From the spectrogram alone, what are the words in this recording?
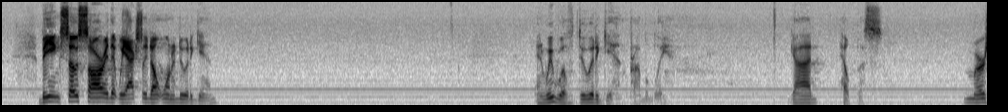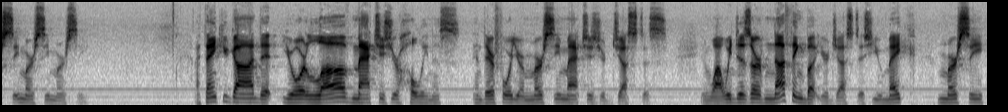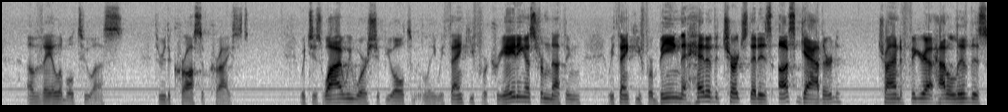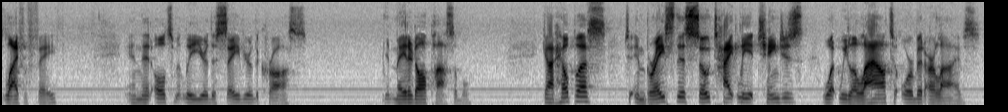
Being so sorry that we actually don't want to do it again. And we will do it again, probably. God, help us. Mercy, mercy, mercy. I thank you, God, that your love matches your holiness, and therefore your mercy matches your justice. And while we deserve nothing but your justice, you make mercy available to us through the cross of Christ, which is why we worship you ultimately. We thank you for creating us from nothing. We thank you for being the head of the church that is us gathered, trying to figure out how to live this life of faith. And that ultimately you're the Savior of the cross. It made it all possible. God, help us to embrace this so tightly it changes what we'll allow to orbit our lives.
